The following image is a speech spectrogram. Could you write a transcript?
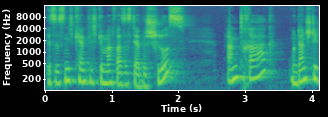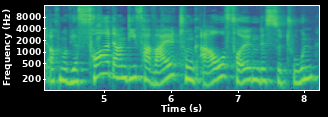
ist es nicht kenntlich gemacht, was ist der Beschlussantrag. Und dann steht auch nur, wir fordern die Verwaltung auf, Folgendes zu tun.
